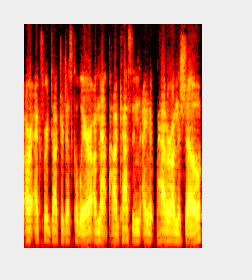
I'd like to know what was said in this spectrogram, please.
our expert, Dr. Jessica Ware, on that podcast. And I had her on the show.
